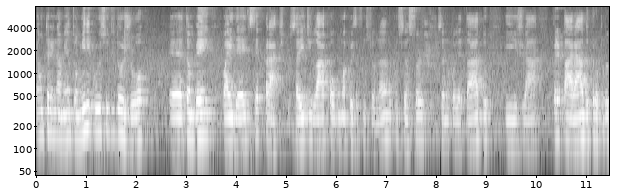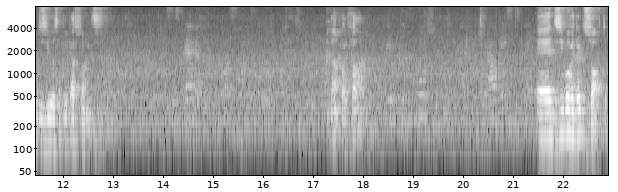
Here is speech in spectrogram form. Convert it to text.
é um treinamento, um mini curso de dojo, é, também com a ideia de ser prático, sair de lá com alguma coisa funcionando, com o sensor sendo coletado e já preparado para produzir as aplicações. Não, pode falar. É desenvolvedor de software.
